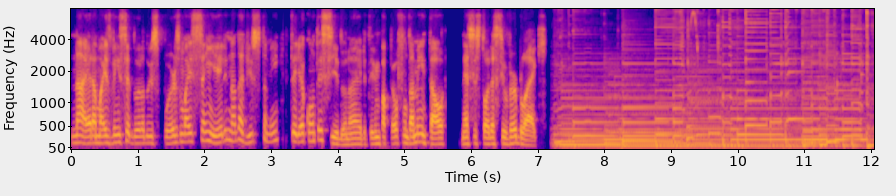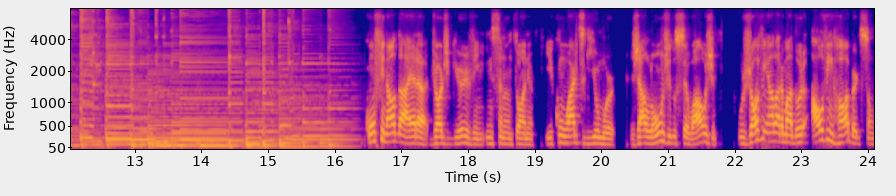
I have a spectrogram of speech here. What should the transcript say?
na era mais vencedora do Spurs, mas sem ele nada disso também teria acontecido, né? Ele teve um papel fundamental nessa história Silver Black. Com o final da era George Gervin em San Antonio e com o Art Gilmore já longe do seu auge, o jovem alarmador Alvin Robertson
